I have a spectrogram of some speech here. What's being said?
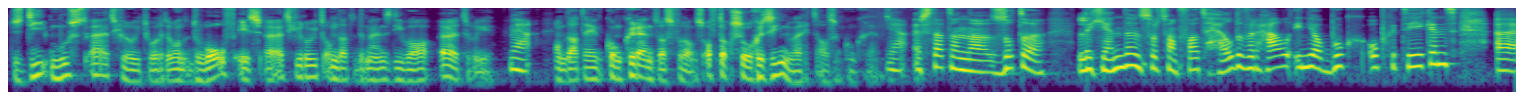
Dus die moest uitgeroeid worden. Want de wolf is uitgeroeid omdat de mens die wou uitroeien. Ja. Omdat hij een concurrent was voor ons. Of toch zo gezien werd als een concurrent. Ja, er staat een eh, zotte legende, een soort van fout heldenverhaal in jouw boek opgetekend. Eh,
